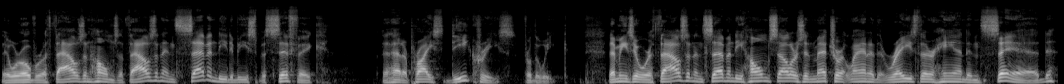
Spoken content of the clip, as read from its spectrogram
there were over a 1,000 homes, 1,070 to be specific, that had a price decrease for the week. That means there were 1,070 home sellers in Metro Atlanta that raised their hand and said,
